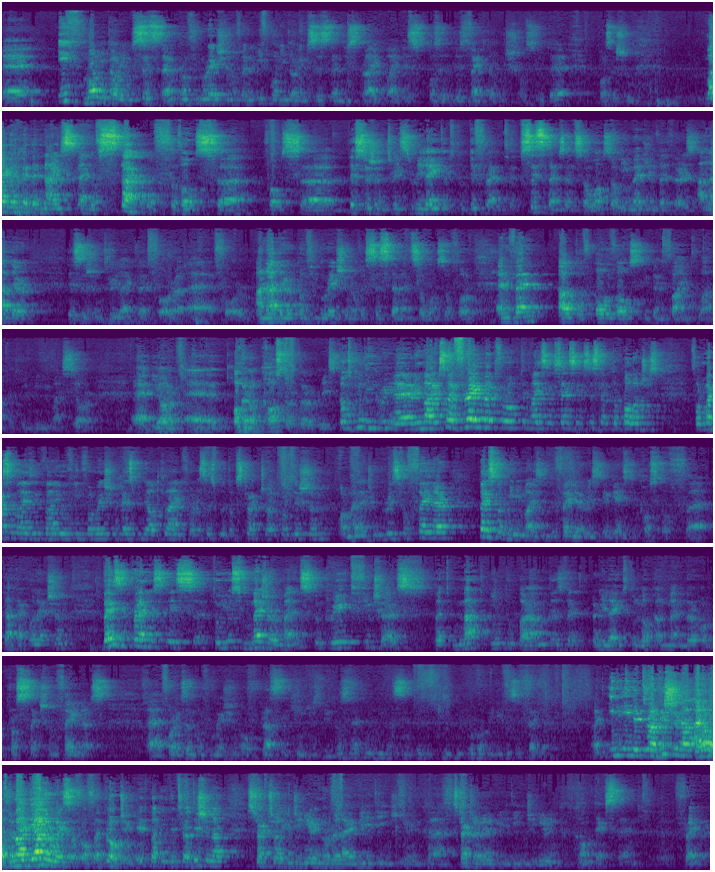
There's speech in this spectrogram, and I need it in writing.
uh, if monitoring system, configuration of an if monitoring system described by this, this vector which shows you the position. Michael had a nice kind of stack of those, uh, those uh, decision trees related to different systems and so on. So imagine that there is another decision tree like that for, uh, for another configuration of a system and so on and so forth. And then out of all those, you can find one that will minimize your, uh, your uh, overall cost or overall risk. Concluding re uh, remarks, so a framework for optimizing sensing system topologies for maximizing value of information has been outlined for assessment of structural condition or managing risk of failure based on minimizing the failure risk against the cost of uh, data collection. Basic premise is uh, to use measurements to create features that map into parameters that relate to local member or cross-section failures. Uh, for example, formation of plastic hinges, because that will give us the probabilities of failure. Right? In, in the traditional, I know, there might be other ways of, of approaching it, but in the traditional structural engineering or reliability engineering, uh, structural reliability engineering context and uh, framework.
